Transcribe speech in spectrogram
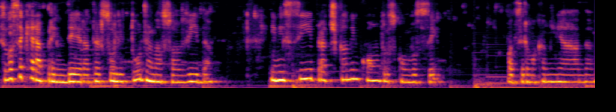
Se você quer aprender a ter solitude na sua vida, inicie praticando encontros com você. Pode ser uma caminhada,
